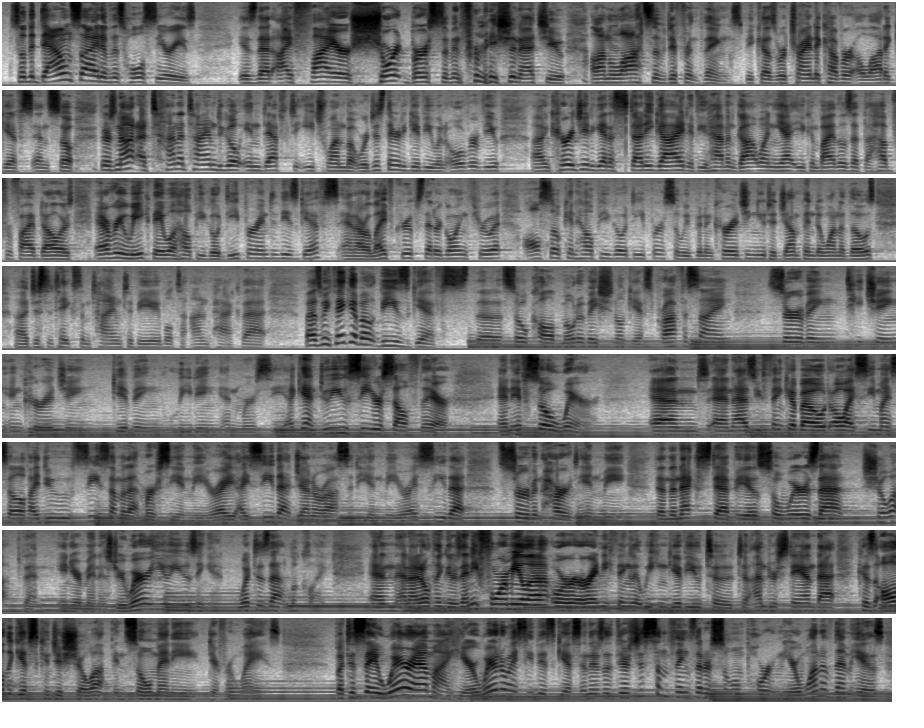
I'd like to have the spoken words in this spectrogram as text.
So, the downside of this whole series is that I fire short bursts of information at you on lots of different things because we're trying to cover a lot of gifts. And so there's not a ton of time to go in depth to each one, but we're just there to give you an overview. I encourage you to get a study guide. If you haven't got one yet, you can buy those at the Hub for $5. Every week, they will help you go deeper into these gifts, and our life groups that are going through it also can help you go deeper. So we've been encouraging you to jump into one of those uh, just to take some time to be able to unpack that. But as we think about these gifts, the so called motivational gifts prophesying, serving, teaching, encouraging, giving, leading, and mercy again, do you see yourself there? And if so, where? And, and as you think about, oh, I see myself, I do see some of that mercy in me, or I, I see that generosity in me, or I see that servant heart in me, then the next step is so where does that show up then in your ministry? Where are you using it? What does that look like? And, and I don't think there's any formula or, or anything that we can give you to, to understand that because all the gifts can just show up in so many different ways. But to say where am i here? Where do i see these gifts? And there's, a, there's just some things that are so important here. One of them is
